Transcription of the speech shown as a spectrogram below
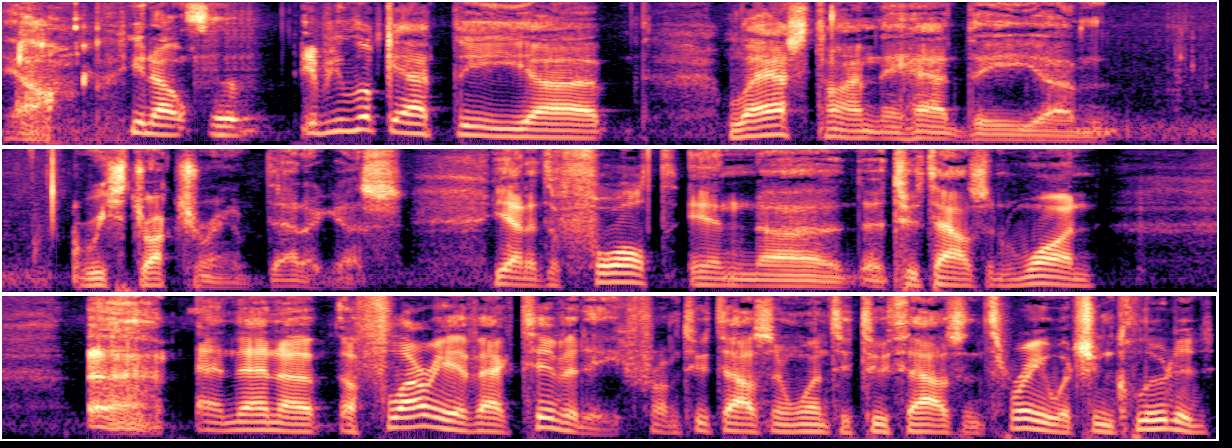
Yeah, you know, so, if you look at the uh, last time they had the um, restructuring of debt, I guess you had a default in uh, 2001. and then a, a, flurry of activity from 2001 to 2003, which included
